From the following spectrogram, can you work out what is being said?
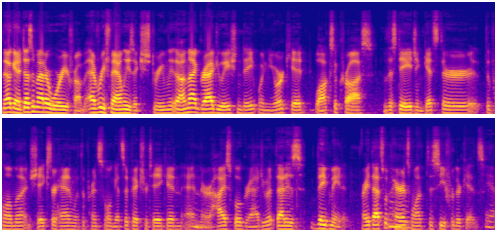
now again, it doesn't matter where you're from. Every family is extremely on that graduation date when your kid walks across the stage and gets their diploma and shakes their hand with the principal and gets a picture taken and they're a high school graduate. That is they've made it, right? That's what parents mm-hmm. want to see for their kids Yeah.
